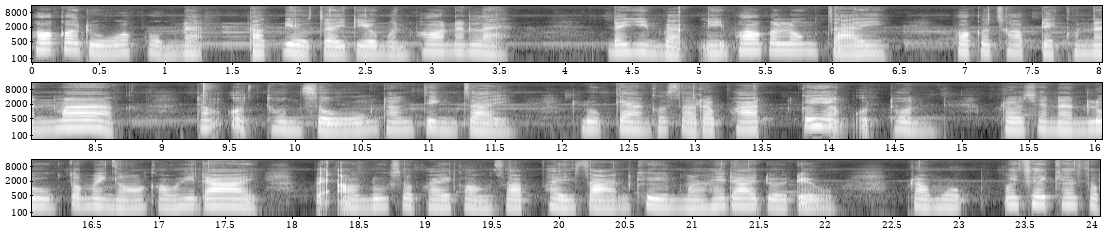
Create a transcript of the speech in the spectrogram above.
พ่อก็รู้ว่าผมนะ่ะรักเดียวใจเดียวเหมือนพ่อนั่นแหละ ได้ยินแบบนี้พ่อก็โล่งใจ พ่อก็ชอบเด็กคนนั้นมาก ทั้งอดทนสูง ทั้งจริงใจ ลูกแกงเขาสารพัดก็ยังอดทน เพราะฉะนั้นลูกต้องไม่ง้อเขาให้ได้ ไปเอาลูกสะใภ้ของทรัพย์ไพศาลคืนมาให้ได้โดยเร็วพระมุกไม่ใช่แค่สะ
